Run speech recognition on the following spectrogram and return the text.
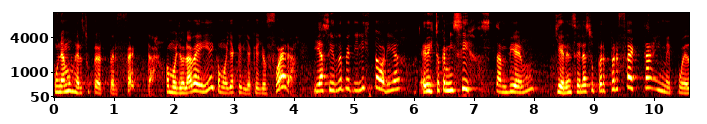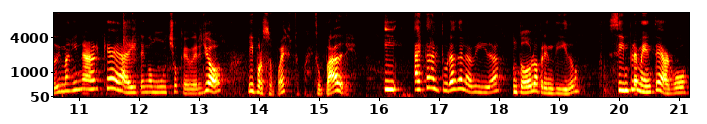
una mujer súper perfecta, como yo la veía y como ella quería que yo fuera. Y así repetí la historia. He visto que mis hijas también quieren ser las súper perfectas y me puedo imaginar que ahí tengo mucho que ver yo y por supuesto, pues, su padre. Y a estas alturas de la vida, con todo lo aprendido, simplemente hago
